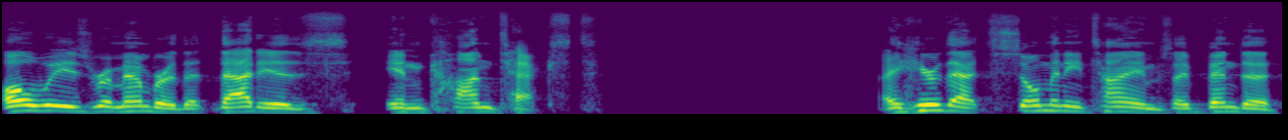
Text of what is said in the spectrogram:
always remember that that is in context. I hear that so many times. I've been to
